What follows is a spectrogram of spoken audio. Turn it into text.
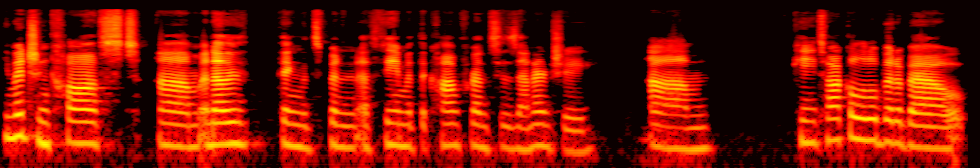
You mentioned cost. Um, another thing that's been a theme at the conference is energy. Um, can you talk a little bit about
